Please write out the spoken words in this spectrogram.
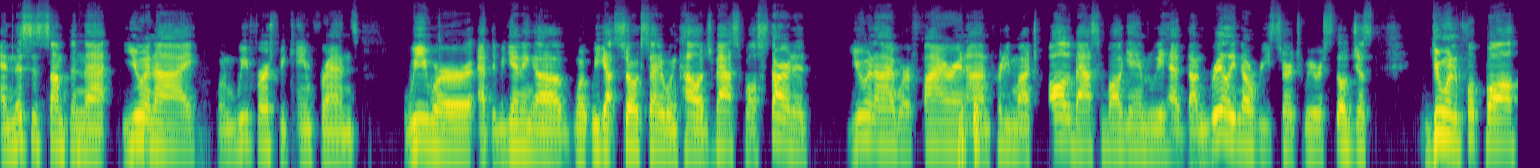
And this is something that you and I, when we first became friends, we were at the beginning of what we got so excited when college basketball started. You and I were firing on pretty much all the basketball games. We had done really no research. We were still just doing football,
